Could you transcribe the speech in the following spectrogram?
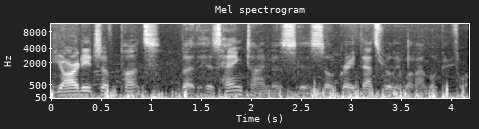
yardage of punts, but his hang time is, is so great. That's really what I'm looking for.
